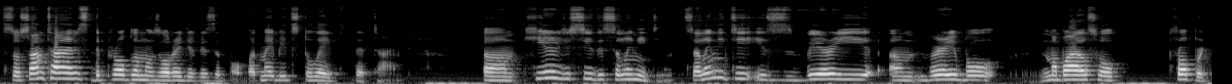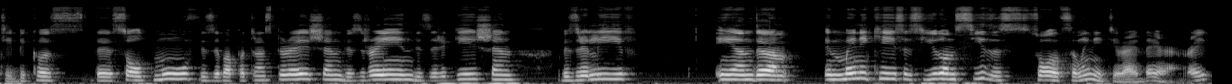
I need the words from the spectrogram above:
So sometimes the problem was already visible, but maybe it's too late that time. Um, here you see the salinity. Salinity is very um, variable mobile salt property because the salt move with evapotranspiration, with rain, with irrigation, with relief. And um, in many cases, you don't see the soil salinity right there, right?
